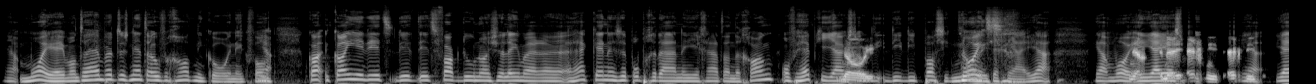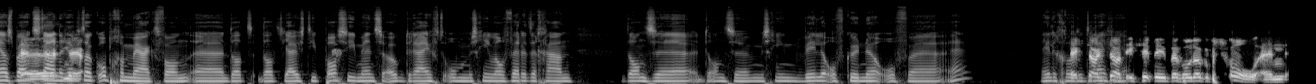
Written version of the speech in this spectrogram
Ja, mooi hè, want daar hebben we het dus net over gehad, Nicole en ik. Van, Ja. kan, kan je dit, dit, dit vak doen als je alleen maar eh, hè, kennis hebt opgedaan en je gaat aan de gang? Of heb je juist ook die, die, die passie? Nooit, Nooit. zeg jij. Ja, ja mooi. Ja, en jij nee, als, echt niet. Echt ja, niet. jij als buitenstaander Eh, hebt ook opgemerkt van, eh, dat, dat juist die passie mensen ook drijft om misschien wel verder te gaan dan ze, dan ze misschien willen of kunnen. Of eh, hè? Hele grote Exact dat. Ik zit nu bijvoorbeeld ook op school. En,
